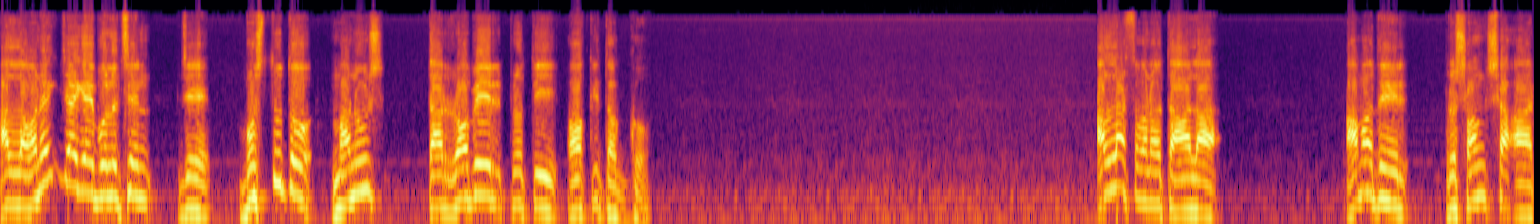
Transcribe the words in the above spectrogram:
আল্লাহ অনেক জায়গায় বলেছেন যে বস্তুত মানুষ তার রবের প্রতি অকৃতজ্ঞ। আল্লাহ তাআলা আমাদের প্রশংসা আর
